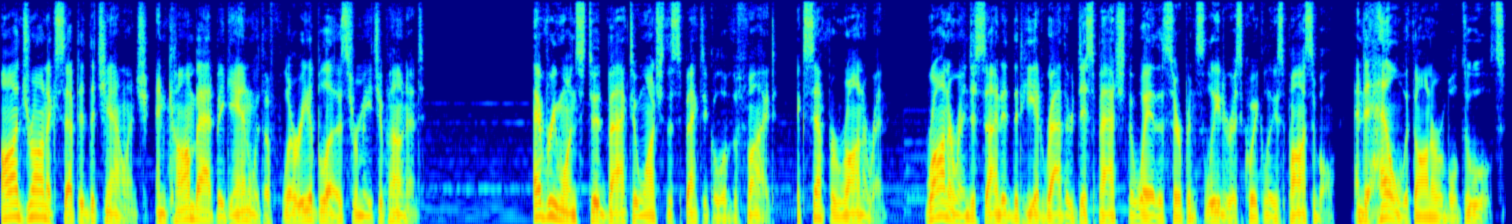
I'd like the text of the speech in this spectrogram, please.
Audron accepted the challenge, and combat began with a flurry of blows from each opponent. Everyone stood back to watch the spectacle of the fight, except for Ronarin. Ronarin decided that he had rather dispatch the Way of the Serpent's leader as quickly as possible, and to hell with honorable duels.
